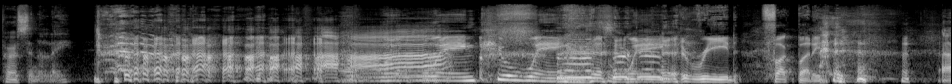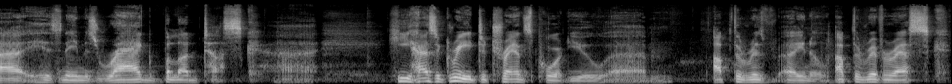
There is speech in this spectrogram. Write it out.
personally. wink, wink, wink. Read, fuck buddy. Uh, his name is Rag Bloodtusk. Uh, he has agreed to transport you um, up the riv- uh, you know up the river Esk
